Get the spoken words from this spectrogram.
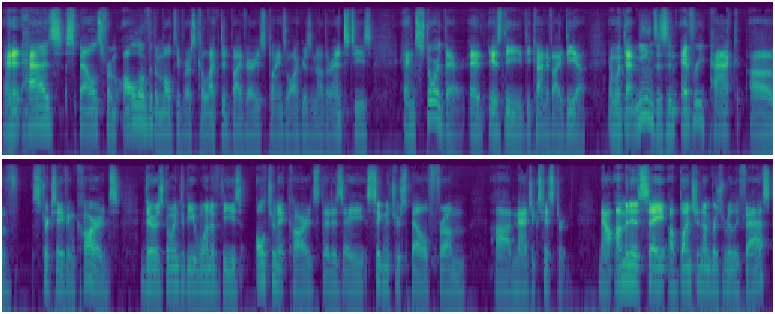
and it has spells from all over the multiverse collected by various planeswalkers and other entities and stored there. It is the the kind of idea, and what that means is in every pack of Strixhaven cards there's going to be one of these alternate cards that is a signature spell from uh, Magic's history. Now I'm going to say a bunch of numbers really fast.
